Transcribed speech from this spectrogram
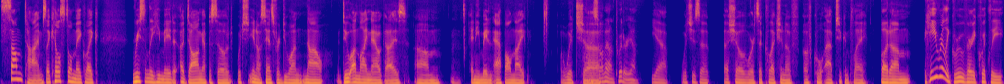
sometimes. Like he'll still make like recently he made a, a dong episode, which you know stands for do on now, do online now, guys. Um, Mhm. and he made an app all night, which Oh, I uh, saw that on Twitter. Yeah. yeah, which is a, a show where it's a collection of of cool apps you can play. But um he really grew very quickly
